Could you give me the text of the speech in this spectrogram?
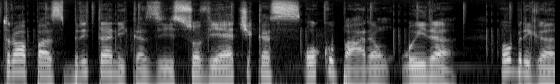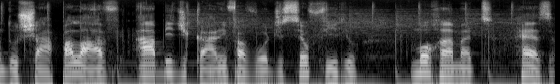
tropas britânicas e soviéticas ocuparam o Irã, obrigando o Shah Pahlavi a abdicar em favor de seu filho Mohammad Reza.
